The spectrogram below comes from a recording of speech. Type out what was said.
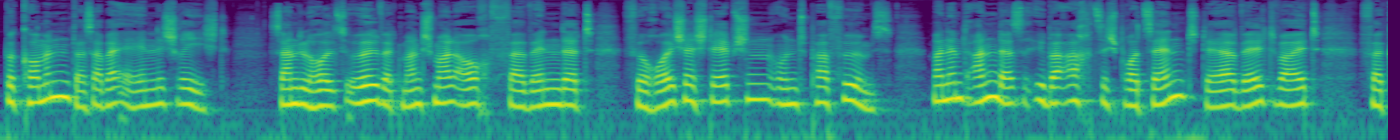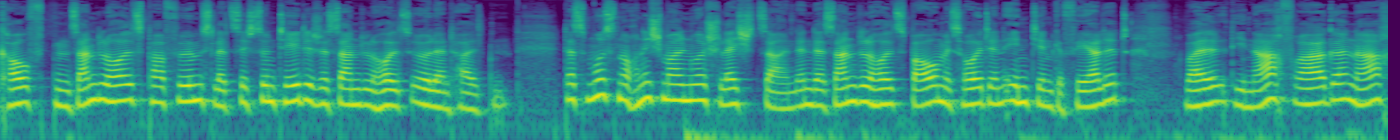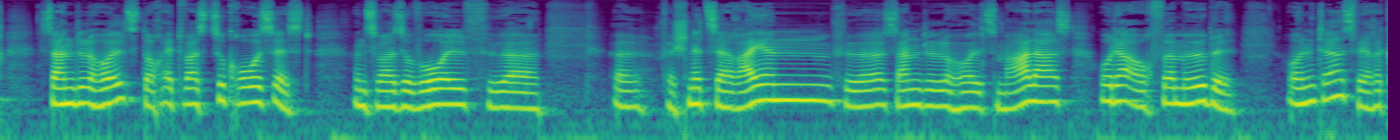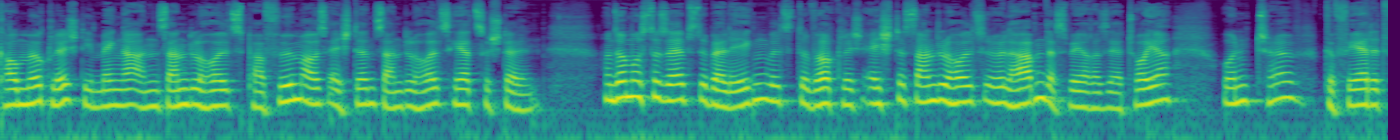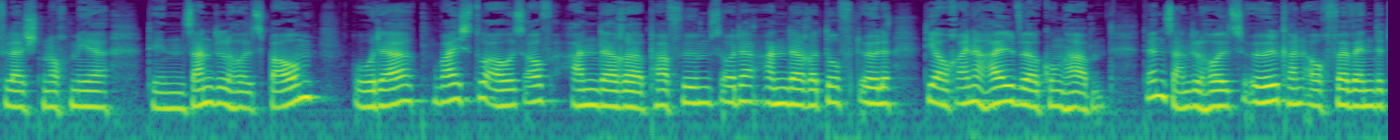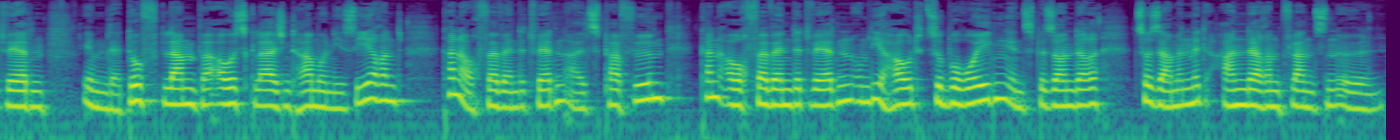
bekommen, das aber ähnlich riecht. Sandelholzöl wird manchmal auch verwendet für Räucherstäbchen und Parfüms. Man nimmt an, dass über 80 Prozent der weltweit verkauften Sandelholzparfüms letztlich synthetisches Sandelholzöl enthalten. Das muss noch nicht mal nur schlecht sein, denn der Sandelholzbaum ist heute in Indien gefährdet, weil die Nachfrage nach Sandelholz doch etwas zu groß ist. Und zwar sowohl für für Schnitzereien, für Sandelholzmalers oder auch für Möbel. Und äh, es wäre kaum möglich, die Menge an Sandelholzparfüm aus echtem Sandelholz herzustellen. Und so musst du selbst überlegen, willst du wirklich echtes Sandelholzöl haben? Das wäre sehr teuer und äh, gefährdet vielleicht noch mehr den Sandelholzbaum. Oder weichst du aus auf andere Parfüms oder andere Duftöle, die auch eine Heilwirkung haben? Denn Sandelholzöl kann auch verwendet werden in der Duftlampe ausgleichend harmonisierend, kann auch verwendet werden als Parfüm, kann auch verwendet werden, um die Haut zu beruhigen, insbesondere zusammen mit anderen Pflanzenölen.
